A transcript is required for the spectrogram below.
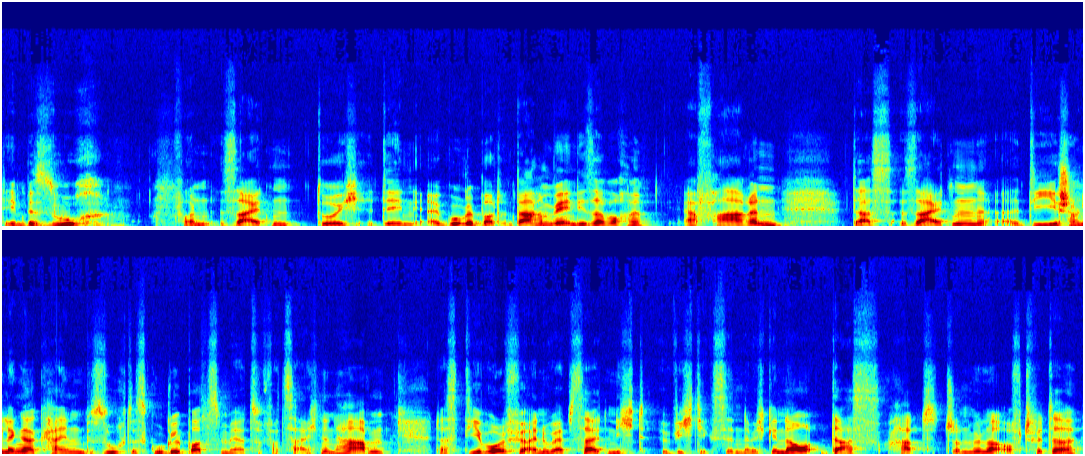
den Besuch von Seiten durch den äh, Googlebot. Und da haben wir in dieser Woche erfahren, dass Seiten, die schon länger keinen Besuch des Googlebots mehr zu verzeichnen haben, dass die wohl für eine Website nicht wichtig sind. Nämlich genau das hat John Müller auf Twitter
